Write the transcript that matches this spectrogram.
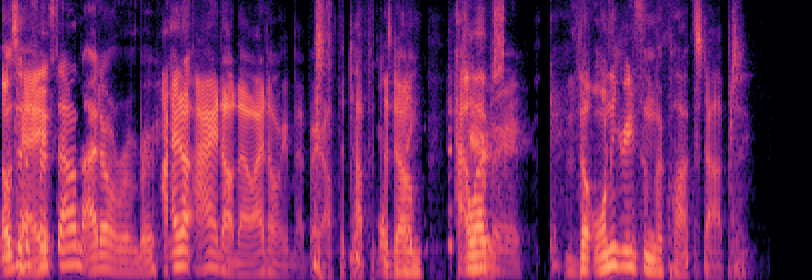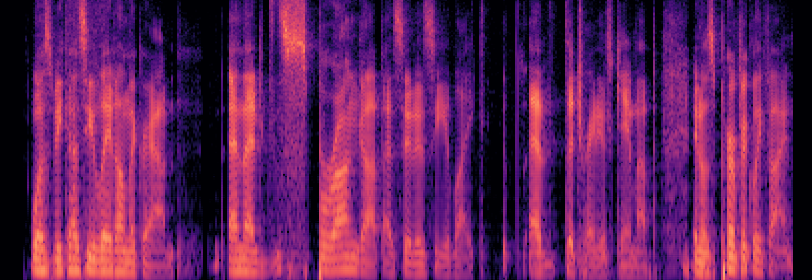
Was it a first down? I don't remember. I don't. I don't know. I don't remember off the top of the dome. cares? However, the only reason the clock stopped was because he laid on the ground and then sprung up as soon as he like and the trainers came up, and it was perfectly fine.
